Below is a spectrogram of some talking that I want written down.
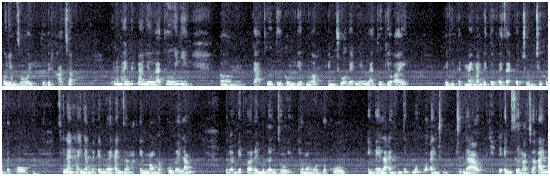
Cô nhầm rồi, tôi viết khá chậm. Mỗi năm anh viết bao nhiêu lá thư ấy nhỉ? Um, cả thư từ công việc nữa, em chúa ghét những lá thư kiểu ấy. Thế thì thật may mắn vì tôi phải giải quyết chúng chứ không phải cô. Xin anh hãy nhắn với em gái anh rằng em mong gặp cô bé lắm. Tôi đã viết vào đây một lần rồi, theo mong muốn của cô. Em e là anh không thích bút của anh chút, chút nào. Để em sửa nó cho anh,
